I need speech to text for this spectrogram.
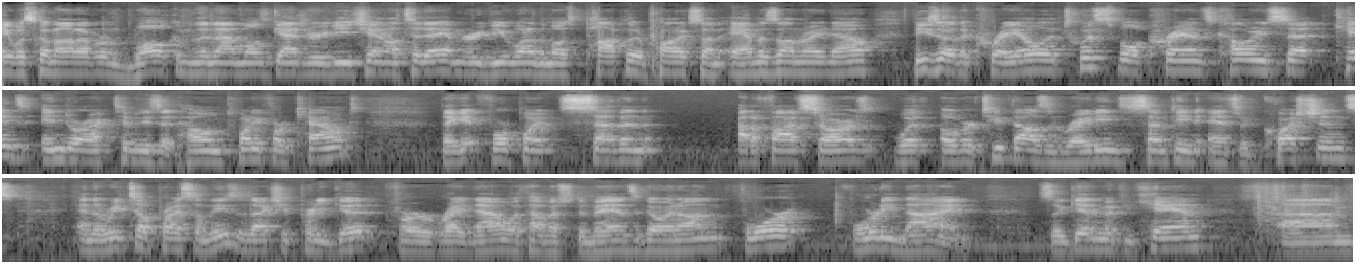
Hey, what's going on, everyone? Welcome to the Nine Moles Gadget Review channel. Today, I'm going to review one of the most popular products on Amazon right now. These are the Crayola Twistable Crayons Coloring Set Kids Indoor Activities at Home 24 count. They get 4.7 out of 5 stars with over 2,000 ratings, 17 answered questions. And the retail price on these is actually pretty good for right now with how much demand's going on. 449 So get them if you can. Um,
